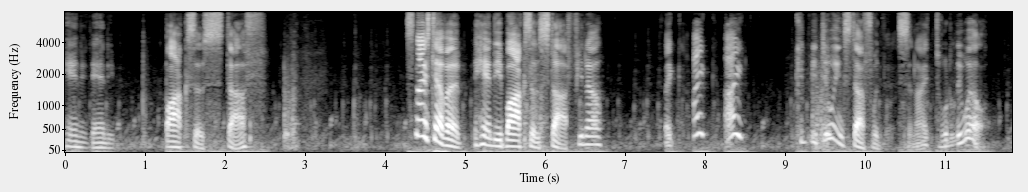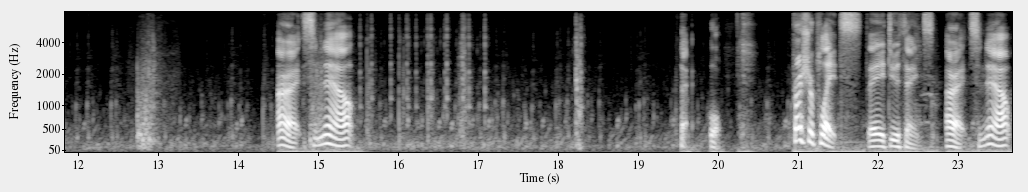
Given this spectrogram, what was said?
handy dandy box of stuff. It's nice to have a handy box of stuff, you know? Like, I, I could be doing stuff with this, and I totally will. Alright, so now... Okay, cool. Pressure plates, they do things. Alright, so now...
